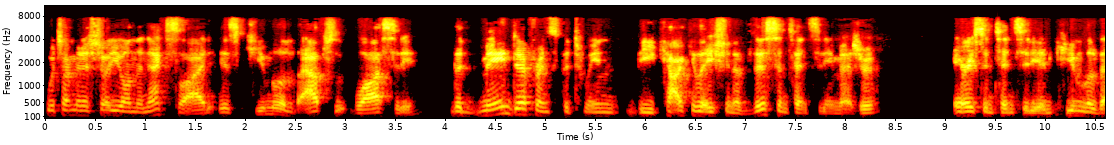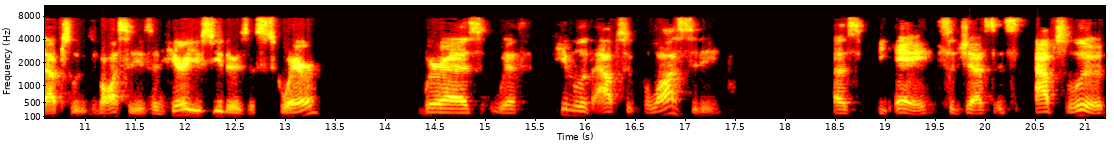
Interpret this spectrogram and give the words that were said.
which I'm going to show you on the next slide, is cumulative absolute velocity the main difference between the calculation of this intensity measure, Arias intensity, and cumulative absolute velocities, and here you see there's a square, whereas with cumulative absolute velocity, as the A suggests, it's absolute,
